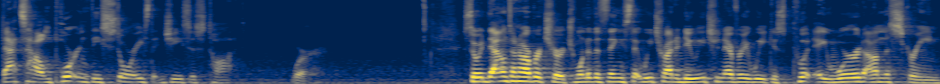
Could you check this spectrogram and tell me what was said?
That's how important these stories that Jesus taught. So, at Downtown Harbor Church, one of the things that we try to do each and every week is put a word on the screen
